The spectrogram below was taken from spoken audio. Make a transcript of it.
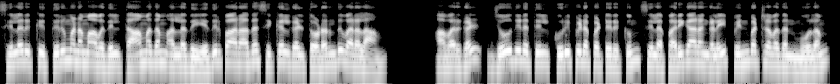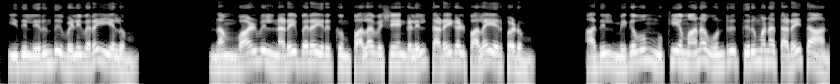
சிலருக்கு திருமணமாவதில் தாமதம் அல்லது எதிர்பாராத சிக்கல்கள் தொடர்ந்து வரலாம். அவர்கள் ஜோதிடத்தில் குறிப்பிடப்பட்டிருக்கும் சில பரிகாரங்களை பின்பற்றுவதன் மூலம் இதில் இருந்து வெளிவர இயலும். நம் வாழ்வில் நடைபெற இருக்கும் பல விஷயங்களில் தடைகள் பல ஏற்படும். அதில் மிகவும் முக்கியமான ஒன்று திருமண தடை தான்.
